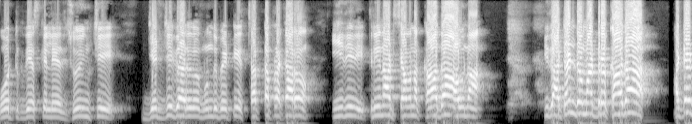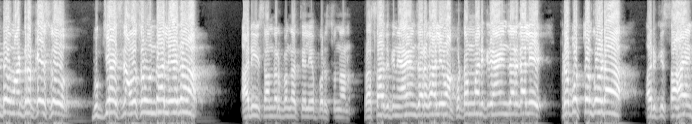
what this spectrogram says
కోర్టుకు తీసుకెళ్ళి చూపించి చూయించి జడ్జి గారు ముందు పెట్టి చట్ట ప్రకారం ఇది త్రీ నాట్ సెవెన్ కాదా అవునా? ఇది అటెంటివ్ మర్డర్ కాదా? అటెంటివ్ మర్డర్ కేసు బుక్ చేయాల్సిన అవసరం ఉందా లేదా? అని సందర్భంగా తెలియపరుస్తున్నాను. ప్రసాద్కి న్యాయం జరగాలి ఆ కుటుంబానికి న్యాయం జరగాలి ప్రభుత్వం కూడా వారికి సహాయం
